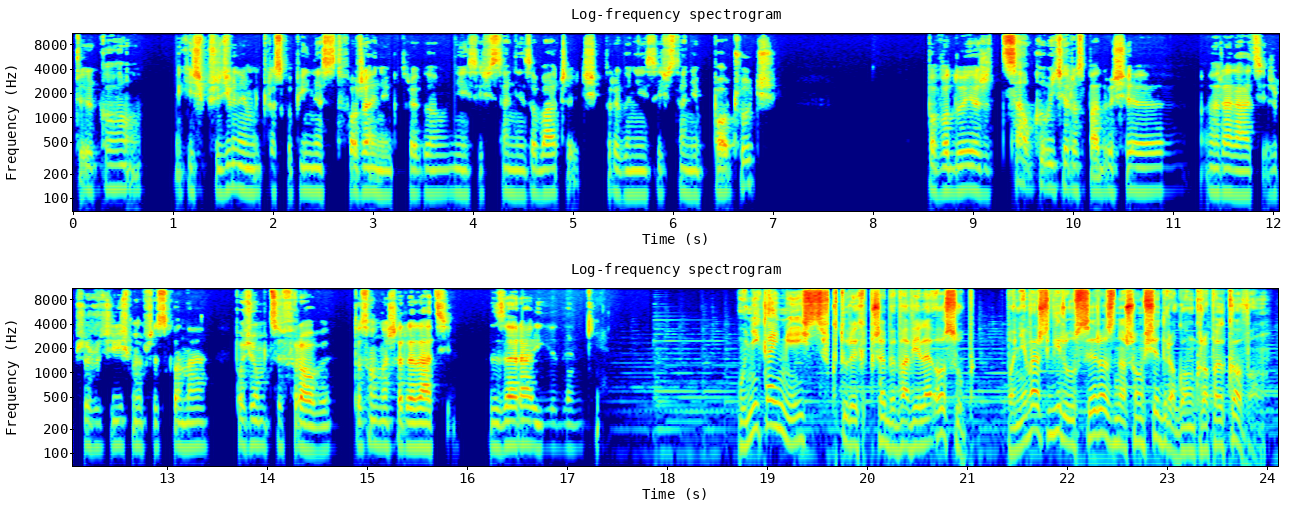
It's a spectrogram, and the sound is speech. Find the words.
tylko jakieś przedziwne mikroskopijne stworzenie, którego nie jesteś w stanie zobaczyć, którego nie jesteś w stanie poczuć, powoduje, że całkowicie rozpadły się relacje, że przerzuciliśmy wszystko na poziom cyfrowy. To są nasze relacje zera i jedynki. Unikaj miejsc, w których przebywa wiele osób, ponieważ wirusy roznoszą się drogą kropelkową.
